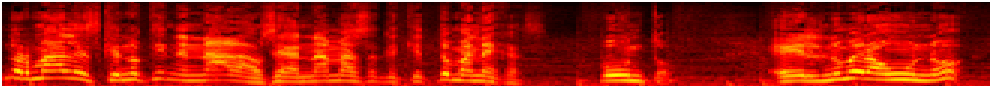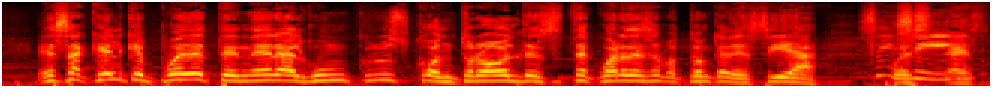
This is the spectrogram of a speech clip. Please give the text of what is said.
normales, que no tienen nada, o sea, nada más de que tú manejas, punto. El número uno es aquel que puede tener algún cruise control, de, ¿te acuerdas de ese botón que decía? Sí, Pues, sí. es-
